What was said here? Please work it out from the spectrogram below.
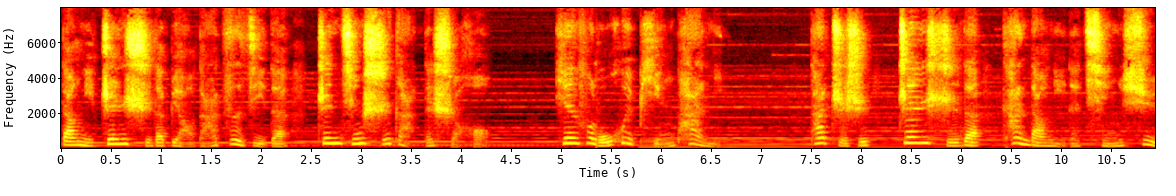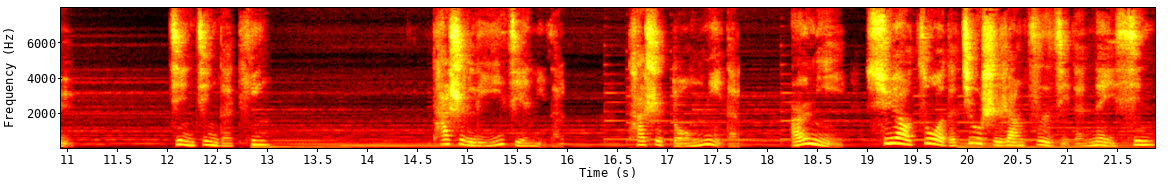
当你真实的表达自己的真情实感的时候，天父不会评判你，他只是真实的看到你的情绪，静静的听。他是理解你的，他是懂你的，而你需要做的就是让自己的内心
